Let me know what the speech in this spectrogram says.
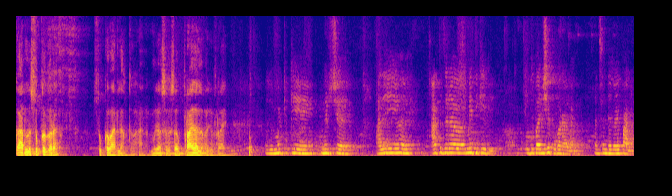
कारलं सुक्क करा. सुक्क बाहेर लागतं खायला म्हणजे असं कसं फ्राय झालं पाहिजे फ्राय. अजून मटकी आहे मिरची आहे. अं, आता जर मेथी केली. तर दुपारी शेपू करायला लागेल. आणि संध्याकाळी पालक.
